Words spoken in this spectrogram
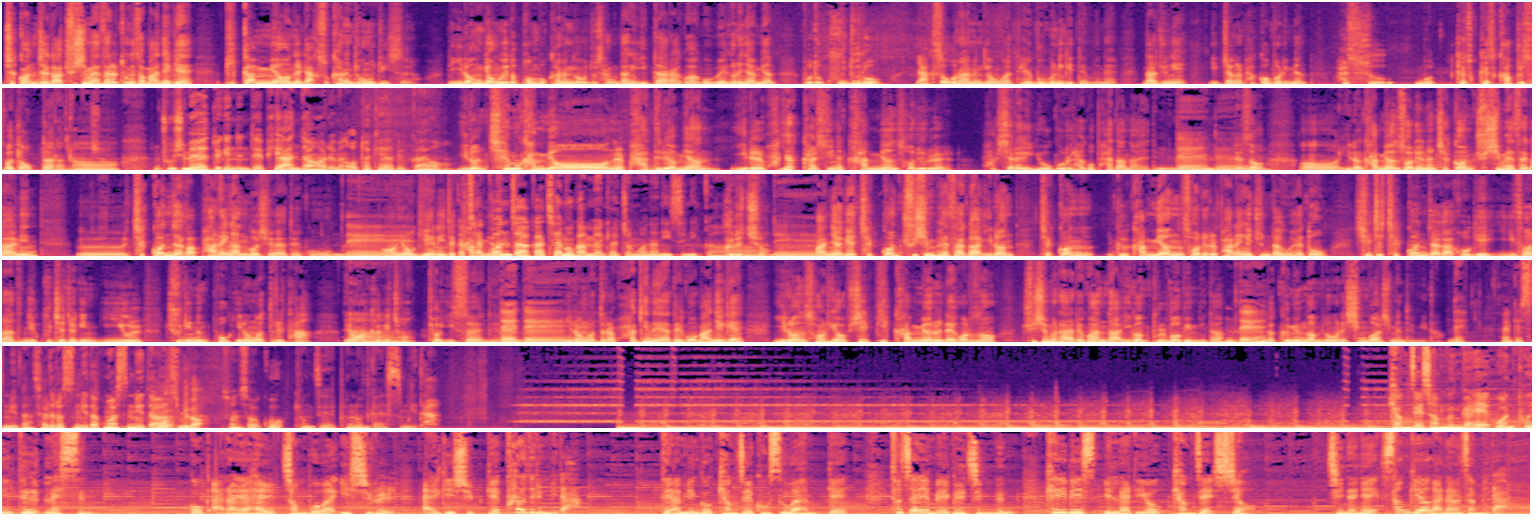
채권자가 추심회사를 통해서 만약에 빚감면을 약속하는 경우도 있어요. 이런 경우에도 번복하는 경우도 상당히 있다라고 하고 왜 그러냐면 보통 구두로 약속을 하는 경우가 대부분이기 때문에 나중에 입장을 바꿔버리면 할수 뭐 계속해서 갚을 수밖에 없다라는 아, 거죠. 조심해야 되겠는데 피해 안 당하려면 어떻게 해야 될까요? 이런 채무 감면을 받으려면 이를 확약할 수 있는 감면 서류를 확실하게 요구를 하고 받아놔야 됩니다. 네, 네. 그래서 어 이런 감면 서류는 채권 추심 회사가 아닌 그 채권자가 발행한 것이어야 되고 네. 어 여기에는 이제 그러니까 채권자가 채무 감면 결정 권한이 있으니까 그렇죠. 네. 만약에 채권 추심 회사가 이런 채권 그 감면 서류를 발행해 준다고 해도 실제 채권자가 거기에 이서라든지 구체적인 이율 줄이는 폭 이런 것들을 다 명확하게 아. 적혀 있어야 돼요. 네네. 네. 이런 것들을 확인해야 되고 만약에 이런 서류 없이 빚 감면을 내걸어서 추심을 하려고 한다. 이건 불법입니다. 네. 그러니까 금융감독원에 신고하시면 됩니다. 네. 알겠습니다. 잘 들었습니다. 고맙습니다. 고맙습니다. 손서구 경제평론가였습니다. 경제 전문가의 원포인트 레슨. 꼭 알아야 할 정보와 이슈를 알기 쉽게 풀어드립니다. 대한민국 경제 고수와 함께 투자의 맥을 짚는 KBS 일라디오 경제쇼. 진행의 성기영 아나운서입니다.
